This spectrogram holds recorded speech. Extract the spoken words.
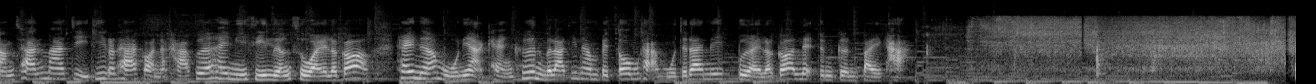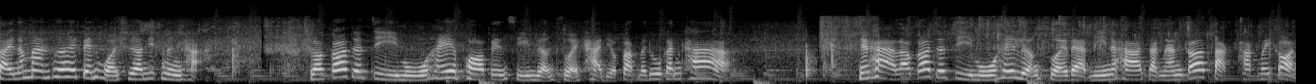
3 ชั้นมาจี่ที่กระทะก่อนนะคะ เพื่อให้มีสีเหลืองสวย แล้วก็ให้เนื้อหมูเนี่ยแข็งขึ้นเวลาที่นำไปต้มค่ะ หมูจะได้ไม่เปื่อยแล้วก็เละจนเกินไปค่ะ ใส่น้ำมันเพื่อให้เป็นหัวเชื้อนิดนึงค่ะแล้วก็จะจี่หมูให้พอเป็นสีเหลืองสวยค่ะ เดี๋ยวกลับมาดูกันค่ะ เนี่ยค่ะ เราก็จะจี่หมูให้เหลืองสวยแบบนี้นะคะ จากนั้นก็ตักพักไว้ก่อน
